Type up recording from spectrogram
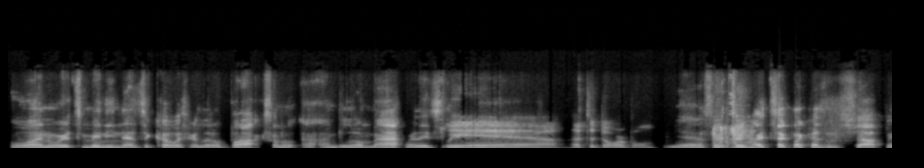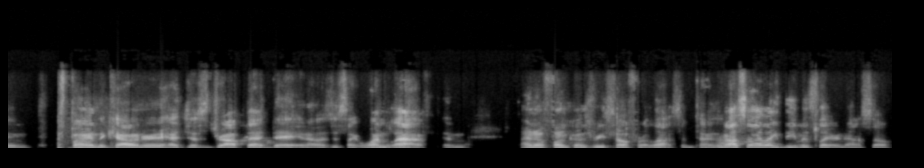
one where it's mini Nezuko with her little box on a- on the little mat where they sleep. Yeah, that's adorable. Yeah, so I took I took my cousin shopping behind the counter and it had just dropped that day, and I was just like one left. And I know Funkos resell for a lot sometimes, and also I like Demon Slayer now, so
